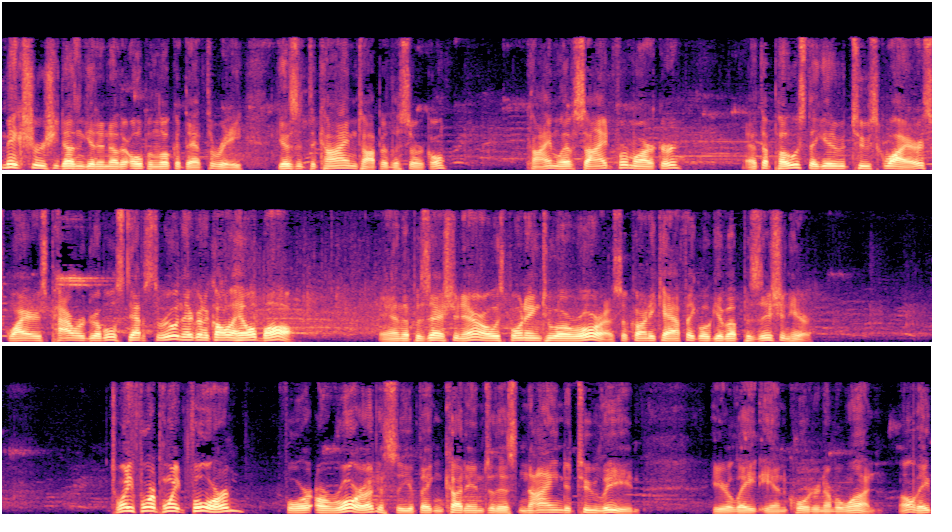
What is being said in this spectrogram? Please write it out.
make sure she doesn't get another open look at that three. Gives it to Kime, top of the circle. Kime left side for Marker. At the post, they give it to Squires. Squires power dribble, steps through, and they're going to call a held ball. And the possession arrow is pointing to Aurora, so Kearney Catholic will give up position here. 24.4 for Aurora to see if they can cut into this 9 to 2 lead here late in quarter number one. Oh, they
